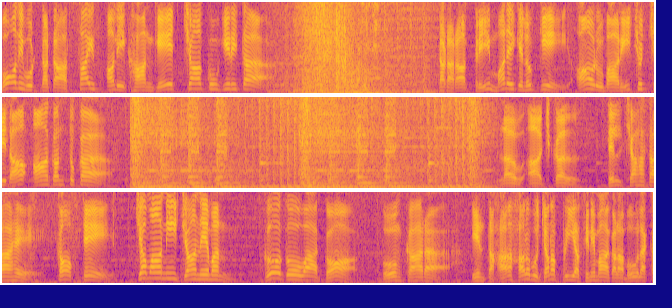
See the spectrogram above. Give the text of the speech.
ಬಾಲಿವುಡ್ ನಟ ಸೈಫ್ ಅಲಿ ಖಾನ್ಗೆ ಚಾಕು ಗಿರಿತ. ತಡರಾತ್ರಿ ಮನೆಗೆ ನುಗ್ಗಿ ಆರು ಬಾರಿ ಚುಚ್ಚಿದ ಆಗಂತುಕ ಲವ್ Aajkal Dil Chahta Hai Cocktail Jawani Janeman Go Goa Gone Omkara ಇಂತಹ ಹಲವು ಜನಪ್ರಿಯ ಸಿನಿಮಾಗಳ ಮೂಲಕ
